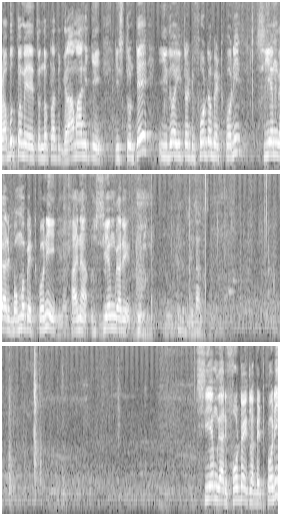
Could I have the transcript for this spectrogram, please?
ప్రభుత్వం ఏదైతుందో ప్రతి గ్రామానికి ఇస్తుంటే ఇదో ఇటువంటి ఫోటో పెట్టుకొని సీఎం గారి బొమ్మ పెట్టుకొని ఆయన సీఎం గారి సీఎం గారి ఫోటో ఇట్లా పెట్టుకొని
